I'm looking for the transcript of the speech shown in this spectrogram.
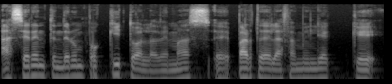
hacer entender un poquito a la demás eh, parte de la familia que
